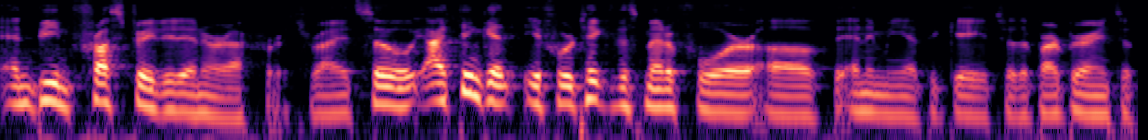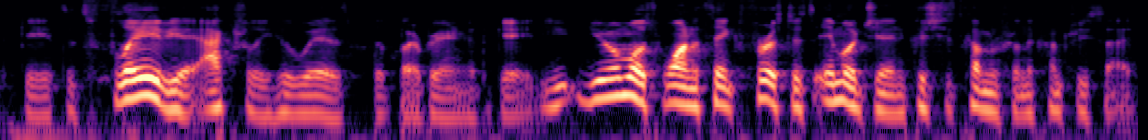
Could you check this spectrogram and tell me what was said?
and being frustrated in her efforts, right? So I think if we're taking this metaphor of the enemy at the gates or the barbarians at the gates, it's Flavia actually who is the barbarian at the gate. You, you almost want to think first it's Imogen because she's coming from the countryside,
